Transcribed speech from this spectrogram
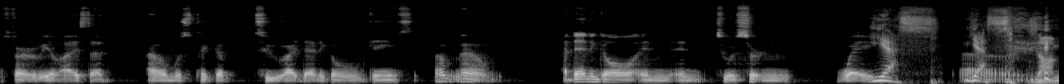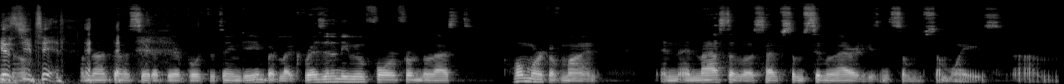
I started to realize that I almost picked up two identical games. Oh no, identical in in to a certain way. Yes. Uh, yes. zombie. yes, you did. I'm not gonna say that they're both the same game, but like Resident Evil 4 from the last homework of mine and, and Last of Us have some similarities in some some ways. Um,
